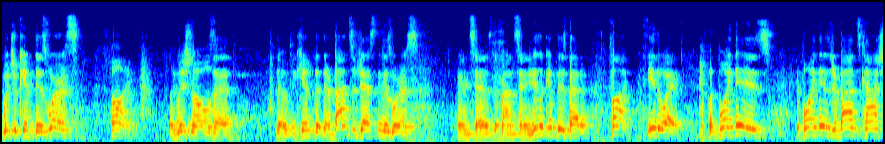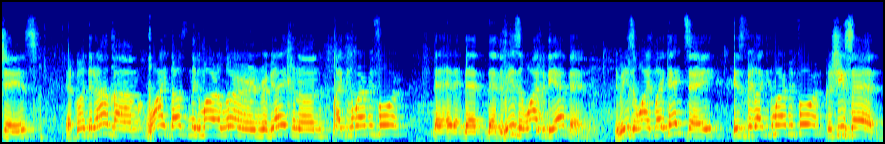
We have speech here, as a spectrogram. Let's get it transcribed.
which kibbutz is worse. Fine. Like Mishnah holds that the kibbutz that their ban suggesting is worse. And says the ban saying his kibbutz is better. Fine. Either way. But the point is, the point is, Ramban's kasha is. According to Rambam, why doesn't the Gemara learn Rabbi Yechanan like the Gemara before? that, that, that the reason why with the Evid, the reason why it's like Teitzei is like the Gemara before, because she said,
